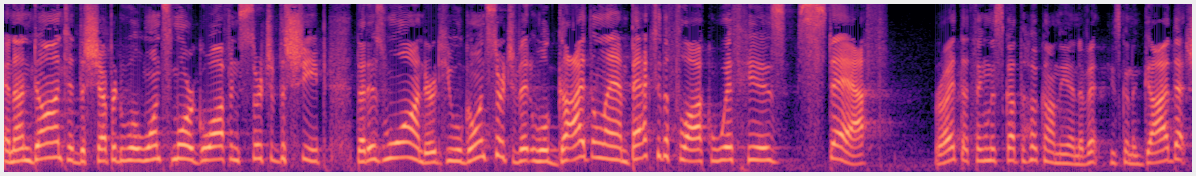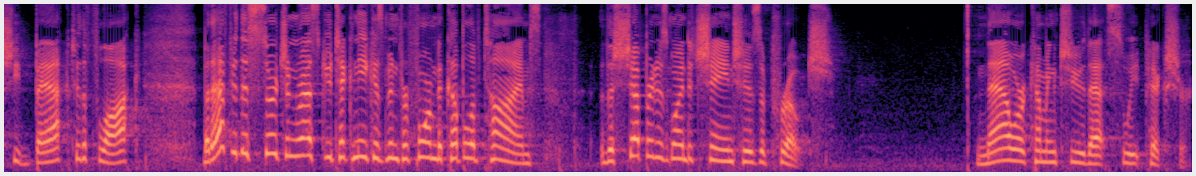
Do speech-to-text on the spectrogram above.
And undaunted, the shepherd will once more go off in search of the sheep that has wandered. He will go in search of it and will guide the lamb back to the flock with his staff, right? That thing that's got the hook on the end of it. He's going to guide that sheep back to the flock. But after this search and rescue technique has been performed a couple of times, the shepherd is going to change his approach. Now we're coming to that sweet picture.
